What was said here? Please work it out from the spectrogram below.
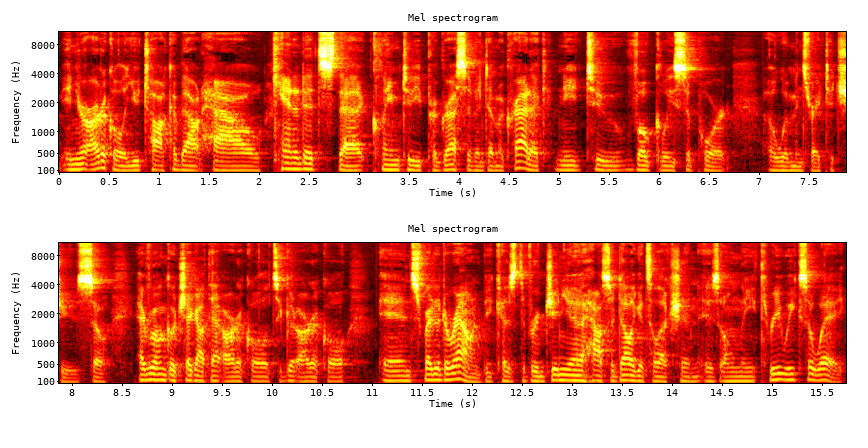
in your article, you talk about how candidates that claim to be progressive and democratic need to vocally support a women's right to choose. So everyone go check out that article. It's a good article and spread it around because the Virginia House of Delegates election is only three weeks away.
